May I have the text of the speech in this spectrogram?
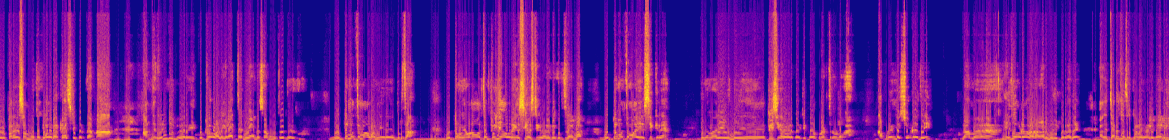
ஒரு பறவை சமூகத்துக்குள்ள ஒரு அட்ராசிட்டி பண்ணிட்டாருன்னா அந்த ரெண்டு பேரை குற்றவாளிகளா தனியா அந்த சமூகத்துல இருந்து இருக்கணும் ஒட்டுமொத்தமா வன்னியரே இப்படித்தான். ஒட்டு எவனோ ஒருத்தன் பொய்யா ஒரு எஸ்சி எஸ்டி வழக்கை கொடுத்துட்டான்னா ஒட்டுமொத்தமா எஸ்சிக்கல இந்த மாதிரி வந்து பிசிஆர் வழக்கை வச்சு குழப்பம் நடத்துறவங்க அப்படின்ற சொல்றதை நாம இதோட அனுமதிக்கூடாது அதை தடுக்கிறதுக்கான வேலை வேலை.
